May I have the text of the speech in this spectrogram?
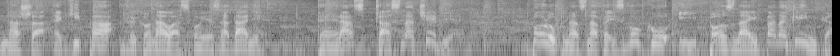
Nasza ekipa wykonała swoje zadanie. Teraz czas na Ciebie. Polub nas na Facebooku i poznaj Pana Klimka.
